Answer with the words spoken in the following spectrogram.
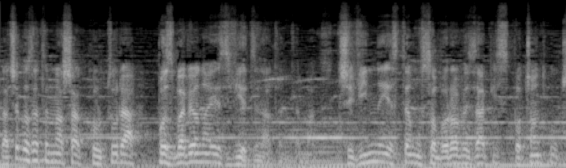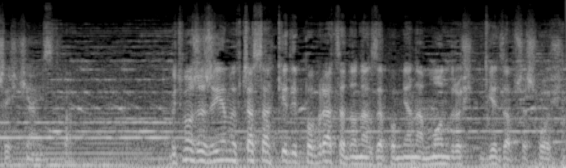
Dlaczego zatem nasza kultura pozbawiona jest wiedzy na ten temat? Czy winny jest temu soborowy zapis z początku chrześcijaństwa? Być może żyjemy w czasach, kiedy powraca do nas zapomniana mądrość i wiedza przeszłości.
